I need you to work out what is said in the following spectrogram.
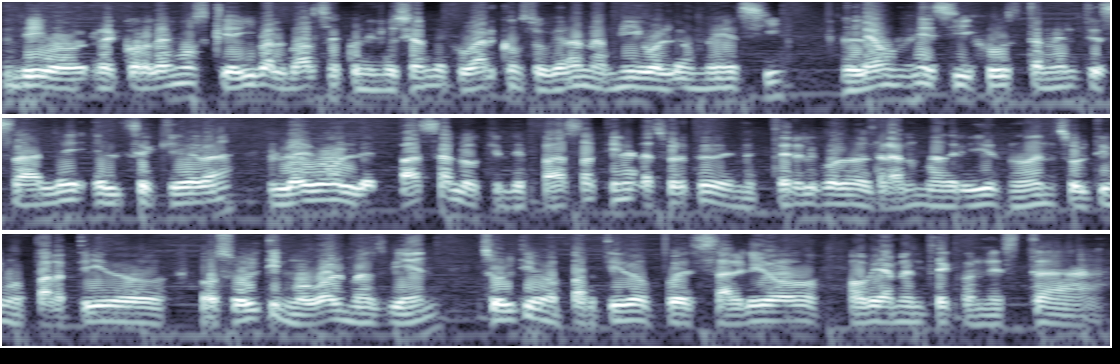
digo, recordemos que iba al Barça con ilusión de jugar con su gran amigo Leo Messi. Leo Messi justamente sale, él se queda, luego le pasa lo que le pasa, tiene la suerte de meter el gol al Real Madrid, ¿no? En su último partido, o su último gol más bien. Su último partido pues salió obviamente con esta,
